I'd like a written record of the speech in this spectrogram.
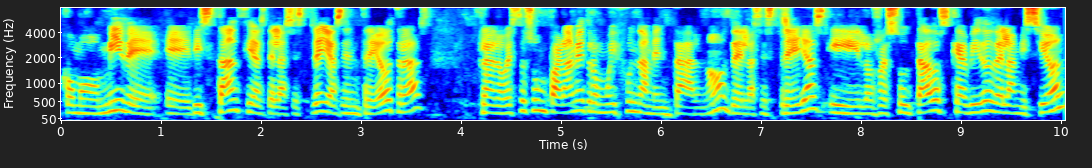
como mide eh, distancias de las estrellas, entre otras, Claro, esto es un parámetro muy fundamental ¿no? de las estrellas y los resultados que ha habido de la misión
